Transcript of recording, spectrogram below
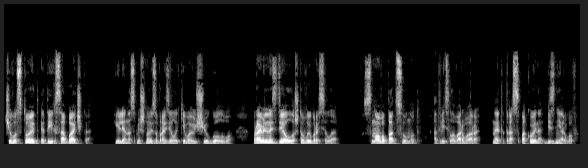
Чего стоит эта их собачка?» Елена смешно изобразила кивающую голову. «Правильно сделала, что выбросила». «Снова подсунут», — ответила Варвара. На этот раз спокойно, без нервов.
